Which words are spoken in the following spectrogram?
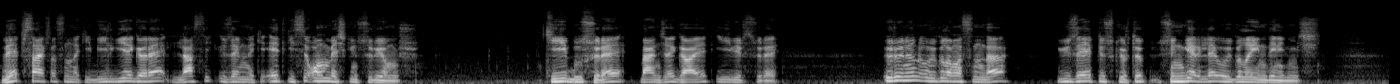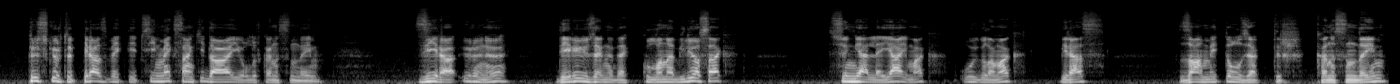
Web sayfasındaki bilgiye göre lastik üzerindeki etkisi 15 gün sürüyormuş. Ki bu süre bence gayet iyi bir süre. Ürünün uygulamasında yüzeye püskürtüp sünger ile uygulayın denilmiş. Püskürtüp biraz bekleyip silmek sanki daha iyi olur kanısındayım. Zira ürünü deri üzerine de kullanabiliyorsak süngerle yaymak, uygulamak biraz zahmetli olacaktır kanısındayım.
